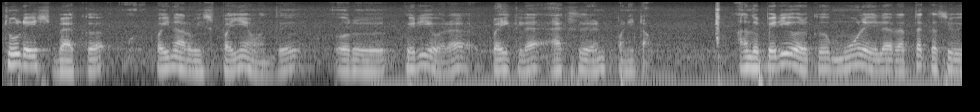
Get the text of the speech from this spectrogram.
டூ டேஸ் பேக்கு பதினாறு வயசு பையன் வந்து ஒரு பெரியவரை பைக்கில் ஆக்சிடெண்ட் பண்ணிட்டான். அந்த பெரியவருக்கு மூளையில் ரத்த கசிவு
